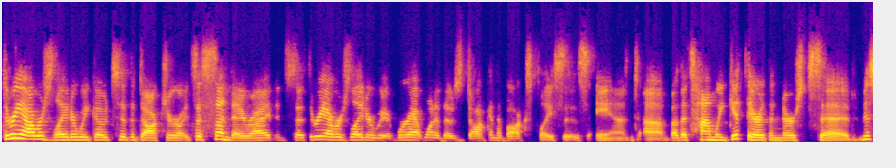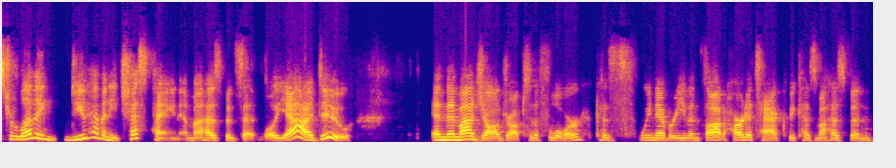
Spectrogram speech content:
three hours later, we go to the doctor. It's a Sunday, right? And so three hours later, we're, at one of those doc in the box places. And um, by the time we get there, the nurse said, "Mr. Loving, do you have any chest pain?" And my husband said, "Well, yeah, I do." And then my jaw dropped to the floor because we never even thought heart attack because my husband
